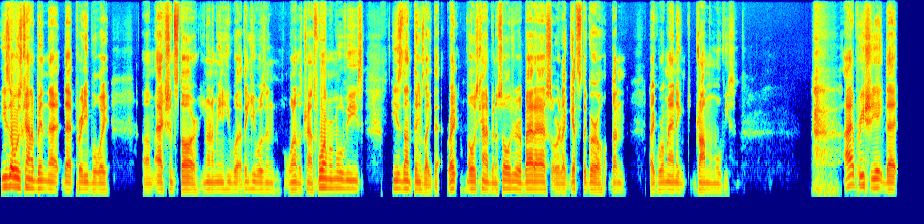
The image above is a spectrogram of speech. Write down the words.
He's always kind of been that that pretty boy um action star. You know what I mean? He was I think he was in one of the Transformer movies. He's done things like that, right? Always kind of been a soldier, a badass, or like gets the girl, done like romantic drama movies. I appreciate that.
